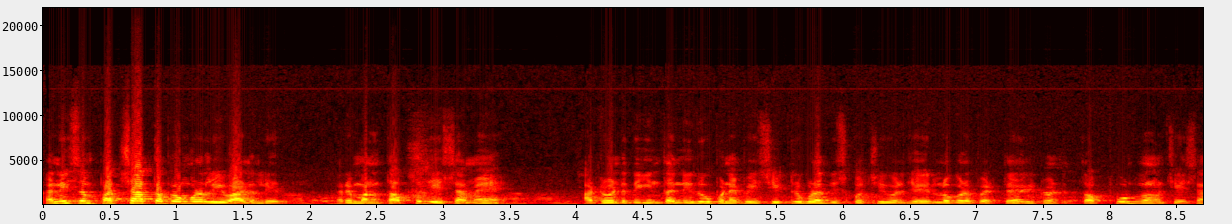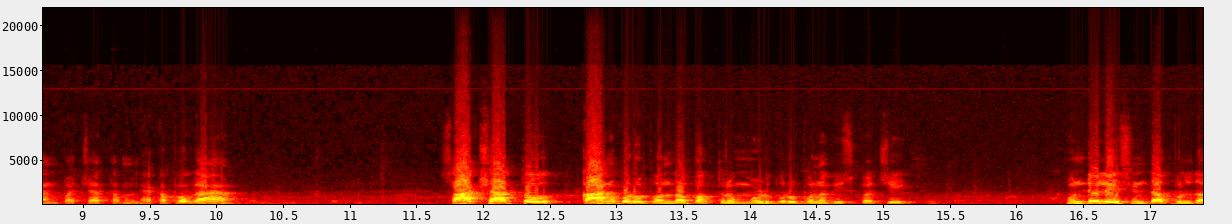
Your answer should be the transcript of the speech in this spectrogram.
కనీసం పశ్చాత్తాపం కూడా ఇవాళ లేదు. అరే మనం తప్పు చేశామే. అటువంటిది ఇంత నిరూపణ అయిపోయి సిట్టు కూడా తీసుకొచ్చి వీళ్ళు జైల్లో కూడా పెడితే ఇటువంటి తప్పు మనం చేశాను పశ్చాత్తాపం లేకపోగా సాక్షాత్తు కానుక రూపంలో భక్తులు ముడుపు రూపంలో తీసుకొచ్చి హుండీలేసిన డబ్బులు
